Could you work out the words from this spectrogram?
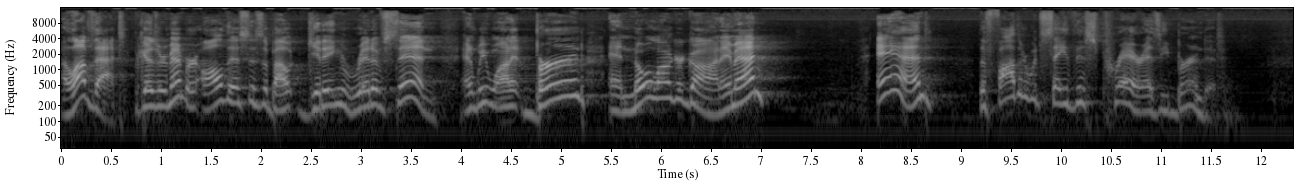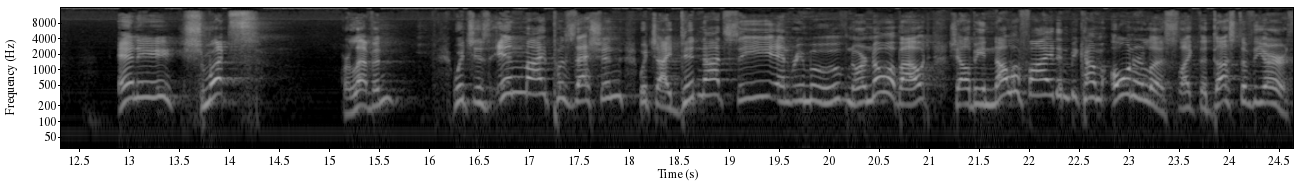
I love that because remember, all this is about getting rid of sin, and we want it burned and no longer gone. Amen? And the father would say this prayer as he burned it Any chametz or leaven which is in my possession, which I did not see and remove, nor know about, shall be nullified and become ownerless like the dust of the earth.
